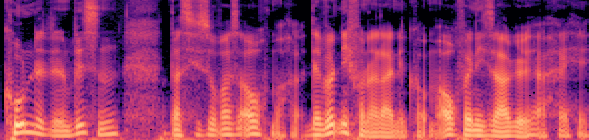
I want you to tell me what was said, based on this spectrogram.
Kunde denn wissen, dass ich sowas auch mache? Der wird nicht von alleine kommen, auch wenn ich sage, ja, hey,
